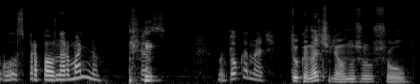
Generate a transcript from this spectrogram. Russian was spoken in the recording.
Голос пропал нормально? Сейчас. Мы только начали. Только начали, а он уже ушел.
